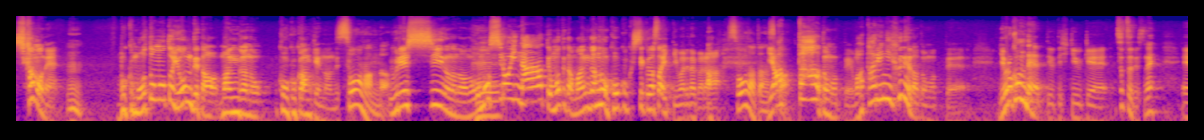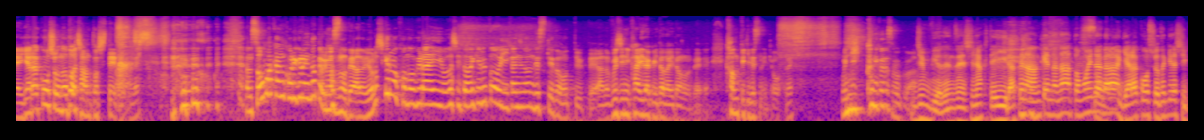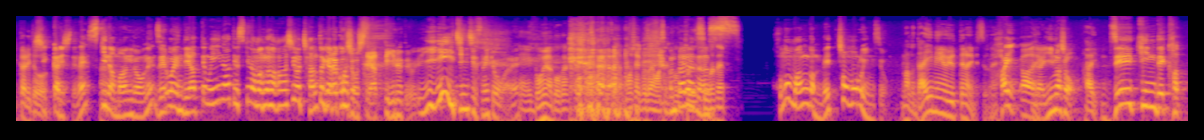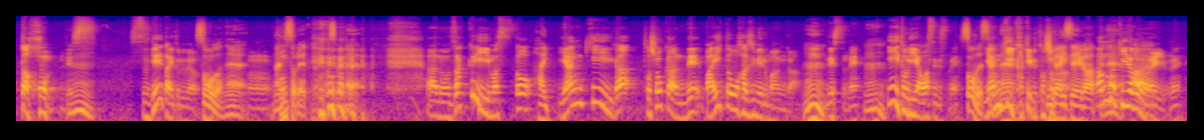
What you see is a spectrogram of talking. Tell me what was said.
しかもねうん。僕もともと読んでた漫画の広告案件なんですよ。そうなんだ。嬉しいのなの。面白いなーって思ってた漫画の広告してくださいって言われたからあ、そうだったんですか。やったーと思って渡りに船だと思って喜んでって言って引き受けつつですね、えーギャラ交渉などはちゃんとしてですね。あの相場感これぐらいになっておりますのであのよろしければこのぐらいお出しいただけるといい感じなんですけどって言ってあの無事に快諾いただいたので完璧ですね今日はねニッコニコです僕は。準備は全然しなくていい楽な案件だなと思いながらギャラ交渉だけはしっかりと。しっかりしてね好きな漫画をね0円でやってもいいなっていう好きな漫画の話をちゃんとギャラ交渉してやっているという。いいいい一日ですね今日はね。えーご迷惑おかけしました。申し訳ございません。本当にすいませんこの漫画めっちゃおもろいんですよ。まだ題名を言ってないですよね。はい、あ、はい。じゃあ言いましょう。はい。税金で買った本です。うん。すげえタイトルだよ。そうだね、うん。何それってなりますよね あのざっくり言いますと、はいヤンキーが図書館でバイトを始める漫画うんですね。うんいい取り合わせですね。そうですよねヤンキーかける図書館。意外性があねんま聞いたことないよね。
